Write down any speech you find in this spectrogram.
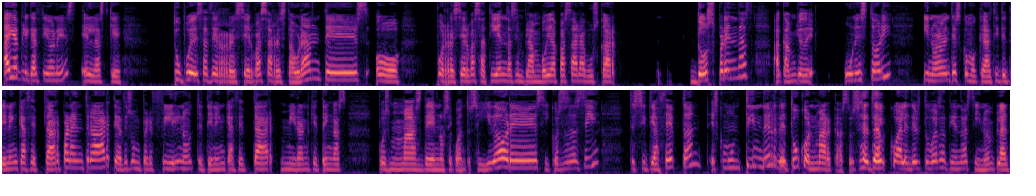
hay aplicaciones en las que tú puedes hacer reservas a restaurantes o pues reservas a tiendas, en plan voy a pasar a buscar dos prendas a cambio de un story y normalmente es como que a ti te tienen que aceptar para entrar, te haces un perfil, ¿no? Te tienen que aceptar, miran que tengas pues más de no sé cuántos seguidores y cosas así. Si te aceptan, es como un Tinder de tú con marcas, o sea, tal cual. Entonces tú vas haciendo así, ¿no? En plan,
